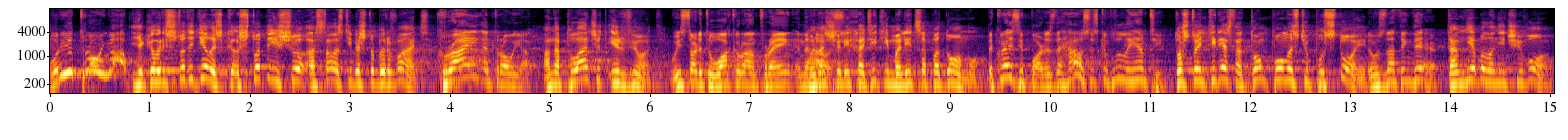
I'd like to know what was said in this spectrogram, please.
what are you throwing up? Я говорю, что ты делаешь? К- Что ты еще осталось тебе, чтобы рвать? Crying and throwing up. Она плачет и рвет. We started to walk around praying in the Мы house. начали ходить и молиться по дому. The crazy part is the house is completely empty. То, что интересно, дом полностью пустой. There was nothing there. Там не было ничего.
